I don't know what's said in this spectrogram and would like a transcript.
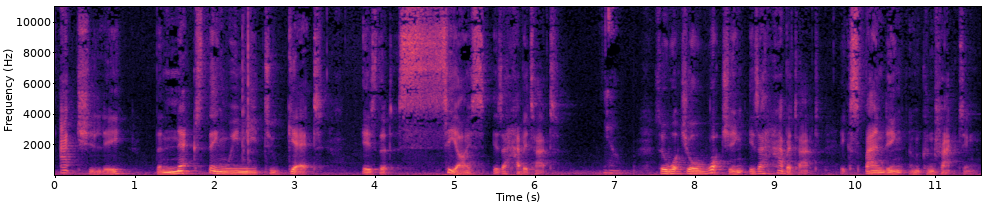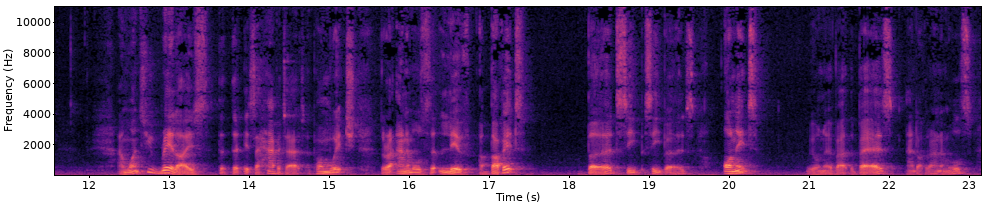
actually, the next thing we need to get is that sea ice is a habitat. Yeah. So what you're watching is a habitat expanding and contracting. And once you realize that, that it's a habitat upon which there are animals that live above it, birds, sea, seabirds, on it, we all know about the bears and other animals.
